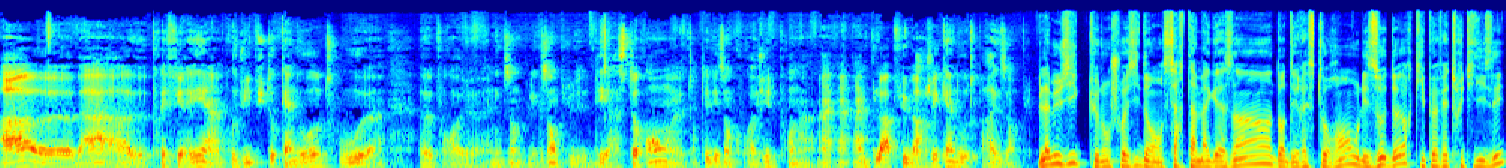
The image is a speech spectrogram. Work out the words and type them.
à, euh, bah, à préférer un produit plutôt qu'un autre ou euh, pour euh, un exemple, l'exemple des restaurants, euh, tenter de les encourager de prendre un, un, un plat plus margé qu'un autre, par exemple. La musique que l'on choisit dans certains magasins, dans des restaurants, ou les odeurs qui peuvent être utilisées,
